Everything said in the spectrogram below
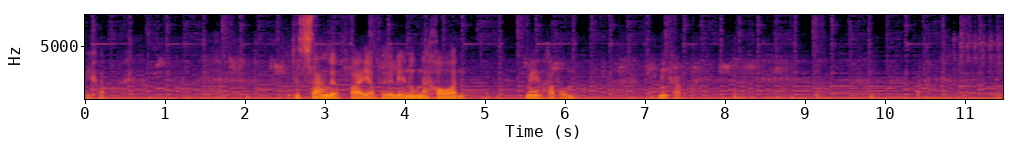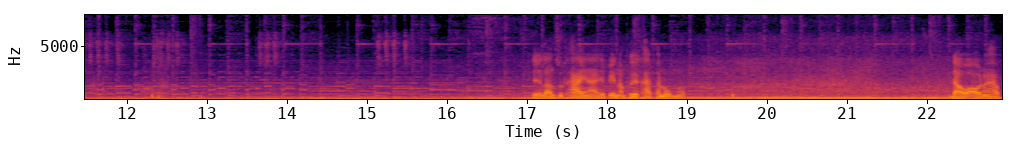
นี่ครับจุดสร้างเรือไฟอำเภอเรนูนคร แมนครับผม นี่ครับ เดี๋ยวลำสุดท้ายนะจะเป็นอำเภอธาตุพนมครับ เดาเอานะครับ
